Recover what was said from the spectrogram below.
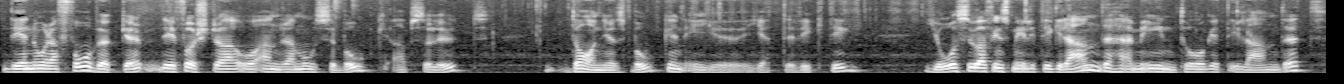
Det är några få böcker. Det är första och andra Mosebok, absolut. Danielsboken är ju jätteviktig. Josua finns med lite grann, det här med intåget i landet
